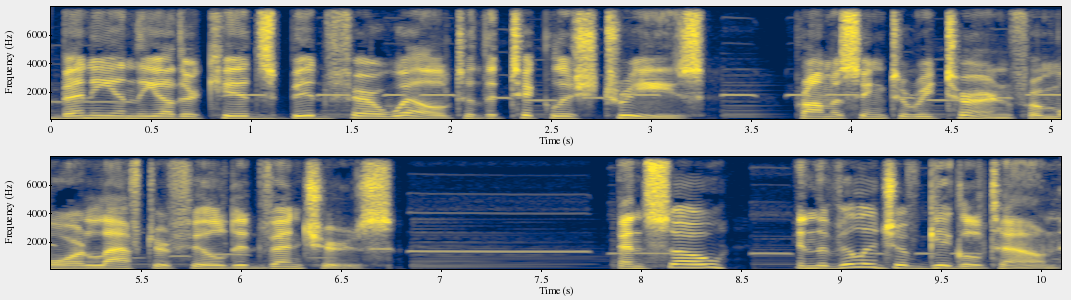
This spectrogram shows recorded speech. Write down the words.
Benny and the other kids bid farewell to the ticklish trees, promising to return for more laughter-filled adventures. And so, in the village of Giggletown,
